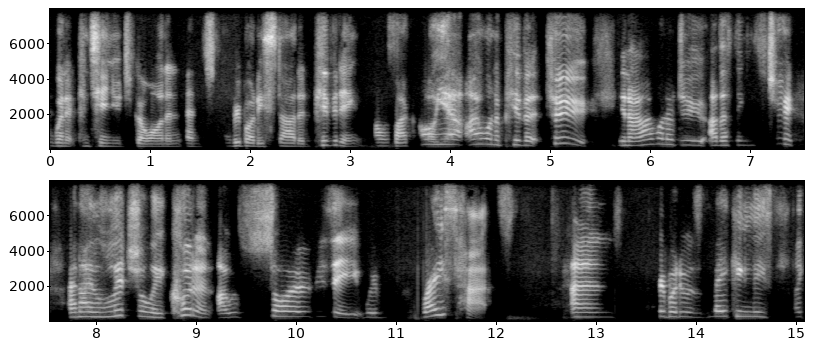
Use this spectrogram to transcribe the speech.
when it continued to go on and, and everybody started pivoting i was like oh yeah i want to pivot too. You know i want to do other things too. And i literally couldn't. I was so busy with race hats. And everybody was making these like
